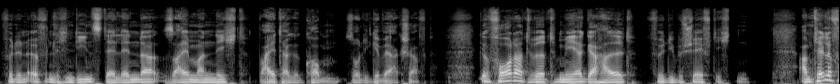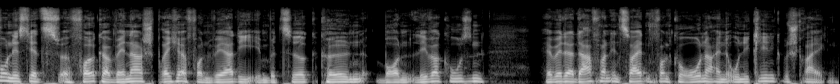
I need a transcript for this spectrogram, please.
für den öffentlichen Dienst der Länder sei man nicht weitergekommen, so die Gewerkschaft. Gefordert wird mehr Gehalt für die Beschäftigten. Am Telefon ist jetzt Volker Wenner, Sprecher von Verdi im Bezirk Köln-Bonn-Leverkusen. Herr Wedder, darf man in Zeiten von Corona eine Uniklinik bestreiken?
